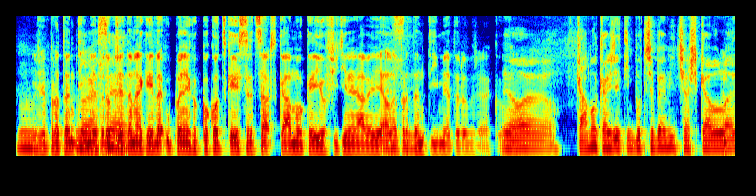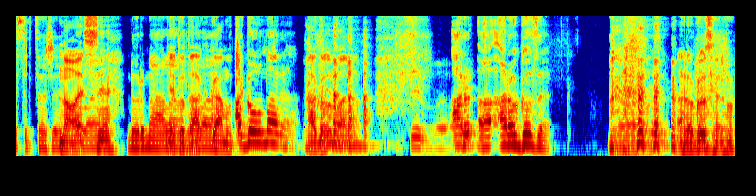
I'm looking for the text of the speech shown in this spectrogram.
Hmm. Že pro ten tým No je to jasně. dobře, tam je nějakýhle úplně jako kokotský srdcař, kámo, který ho všichni nenávidí, ale pro ten tým je to dobře. Jako. Jo, jo, jo. Kámo, každý tým potřebuje mít čaška, vole, srdcaře, No, vole, jasně. normála, Je to tak, vole, kámo, A tak- golmana. A golmana. A, a, a rogoze. Jo, a Rogoze, no.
